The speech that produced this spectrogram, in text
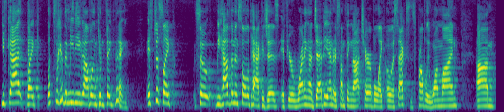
You've got, like, let's look at the Media Goblin config thing. It's just like, so we have them install the packages. If you're running on Debian or something not terrible like OS X, it's probably one line. Um,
